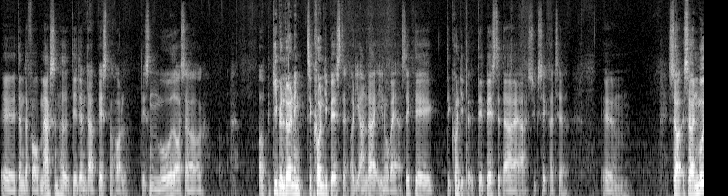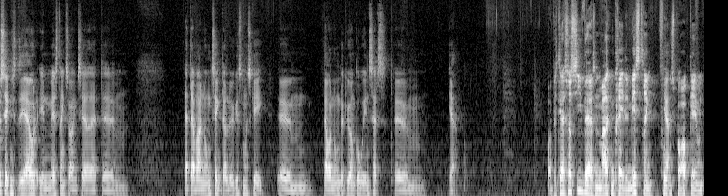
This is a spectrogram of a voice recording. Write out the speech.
øh, dem, der får opmærksomhed, det er dem, der er bedst på holdet. Det er sådan en måde også at, at give belønning til kun de bedste, og de andre ignoreres. Ikke? Det, det er kun de, det bedste, der er succeskriteriet. Øhm, så, så en modsætning til det er jo en mestringsorienteret, at, øhm, at der var nogle ting, der lykkedes måske. Øhm, der var nogen, der gjorde en god indsats. Øhm, ja. Og hvis jeg så sige, hvad sådan meget konkret en mestring, fokus ja. på opgaven,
